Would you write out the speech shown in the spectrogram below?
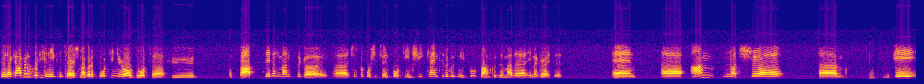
Good. Okay, I've got a pretty unique situation. I've got a 14-year-old daughter who, about seven months ago, uh, just before she turned 14, she came to live with me full time because her mother immigrated, and uh, I'm not sure um, where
